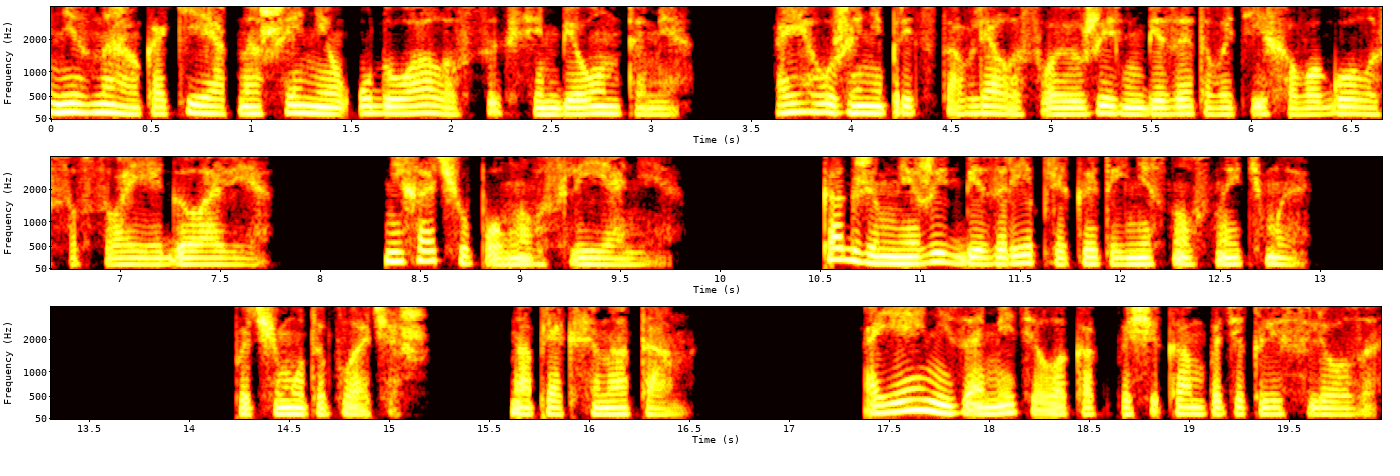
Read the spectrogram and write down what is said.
Не знаю, какие отношения у дуалов с их симбионтами, а я уже не представляла свою жизнь без этого тихого голоса в своей голове. Не хочу полного слияния. Как же мне жить без реплик этой несносной тьмы? «Почему ты плачешь?» — напрягся Натан. А я и не заметила, как по щекам потекли слезы.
